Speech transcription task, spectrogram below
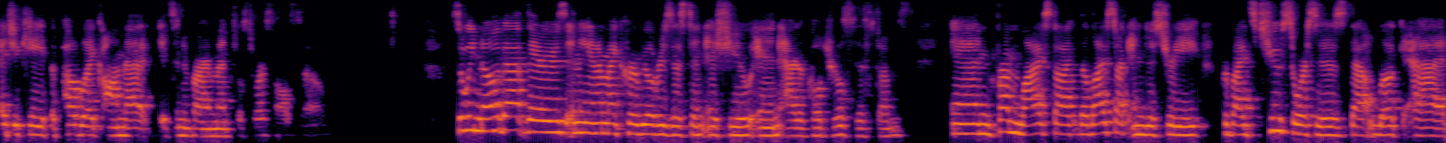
educate the public on that it's an environmental source also. So we know that there's an antimicrobial resistant issue in agricultural systems. And from livestock, the livestock industry provides two sources that look at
